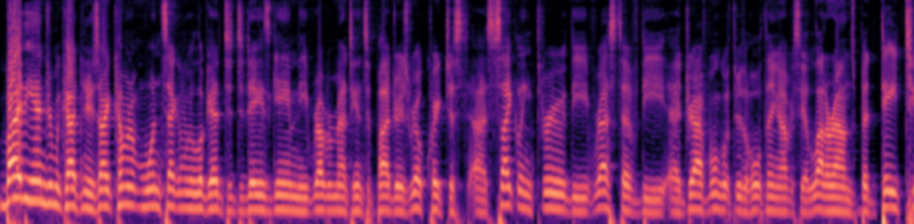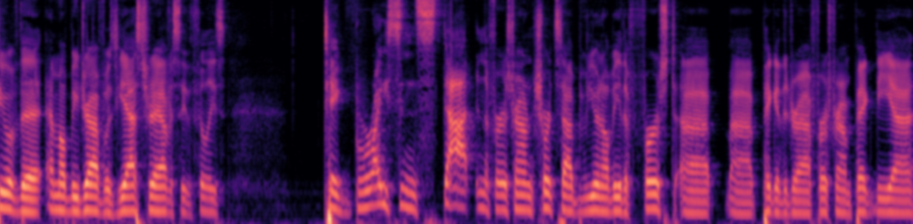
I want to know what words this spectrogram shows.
by the Andrew McCutchen news. All right, coming up one second, we'll look ahead to today's game, the rubber match against the Padres. Real quick, just uh, cycling through the rest of the uh, draft. Won't go through the whole thing, obviously, a lot of rounds, but day two of the MLB draft was yesterday. Obviously, the Phillies take Bryson Stott in the first round, shortstop of UNLV, the first uh, uh, pick of the draft, first round pick. The uh,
